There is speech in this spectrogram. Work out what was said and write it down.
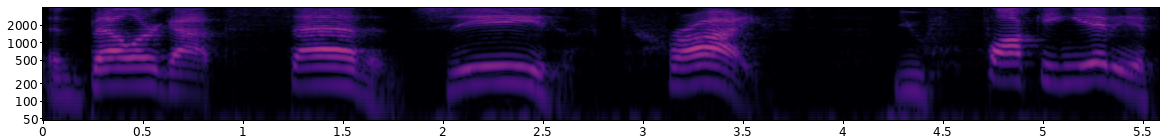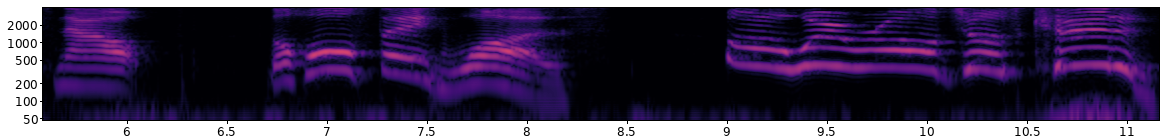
and Bellar got seven. Jesus Christ. You fucking idiots. Now, the whole thing was, oh, we were all just kidding.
